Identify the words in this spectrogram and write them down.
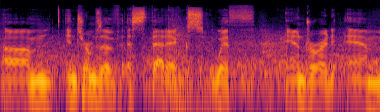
um, in terms of aesthetics with Android M.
